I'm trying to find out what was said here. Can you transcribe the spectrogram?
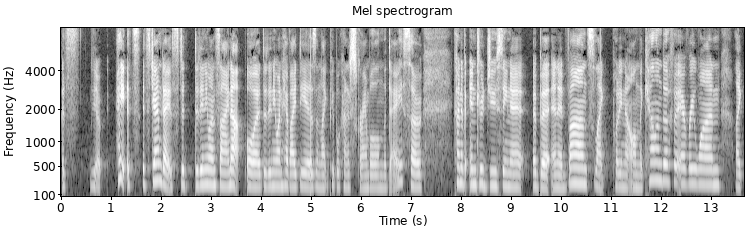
it's you know, hey, it's it's jam days. Did did anyone sign up or did anyone have ideas and like people kind of scramble on the day. So kind of introducing it a bit in advance, like putting it on the calendar for everyone, like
